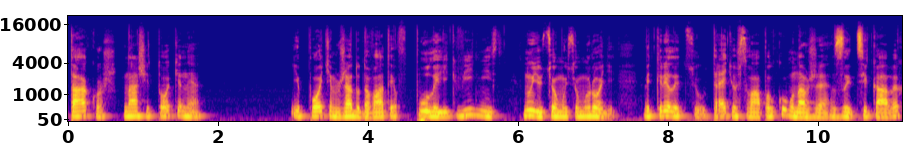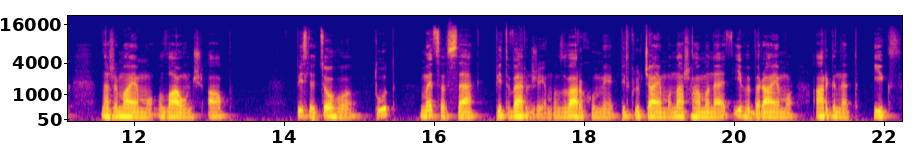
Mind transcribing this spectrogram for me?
також наші токени, і потім вже додавати в пули ліквідність, ну і в цьому всьому роді. Відкрили цю третю свапалку, вона вже з цікавих. Нажимаємо Launch Up. Після цього тут ми це все підтверджуємо. Зверху ми підключаємо наш гаманець і вибираємо Argnet X.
